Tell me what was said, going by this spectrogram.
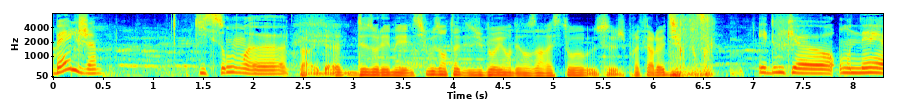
belge qui sont euh, Désolé, mais si vous entendez du bruit, on est dans un resto. Je préfère le dire. et donc on est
